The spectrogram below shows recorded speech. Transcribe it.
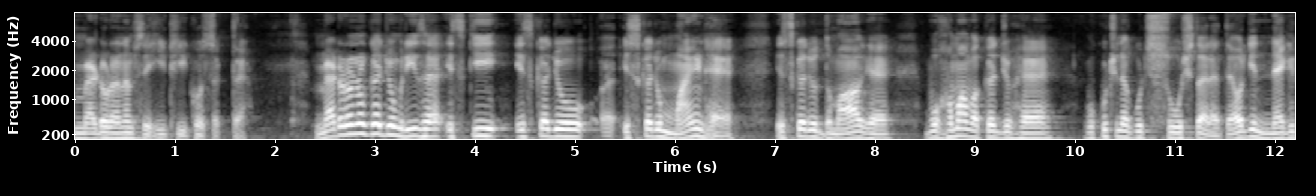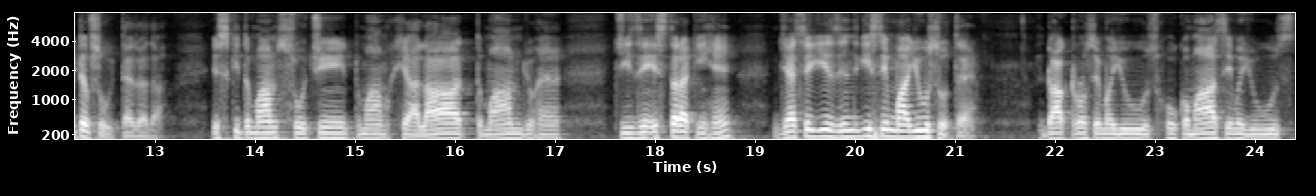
मेडोरनम से ही ठीक हो सकता है। मेडोरनम का जो मरीज़ है, इसकी, इसका जो इसका जो माइंड है, इसका जो दिमाग है, वो हमा वक्त जो है, वो कुछ ना कुछ सोचता रहता है और ये नेगेटिव सोचता है ज़्यादा। इसकी तमाम सोचें, तमाम ख्याल तमाम जो हैं, चीज़ें इस तरह की हैं, जैसे ये ज़िंदगी से मायूस होता है। डॉक्टरों से मायूस, हुक्मा से मायूस,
